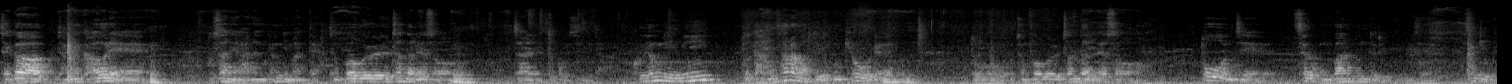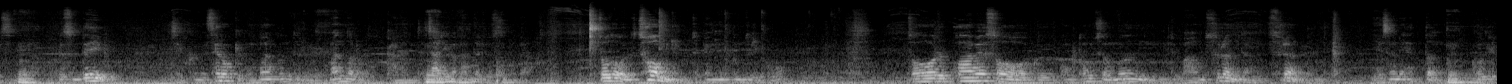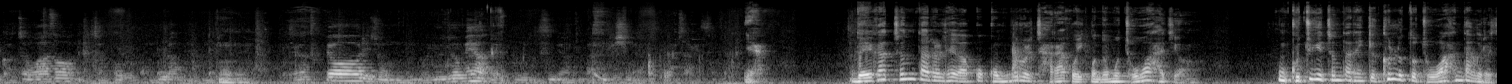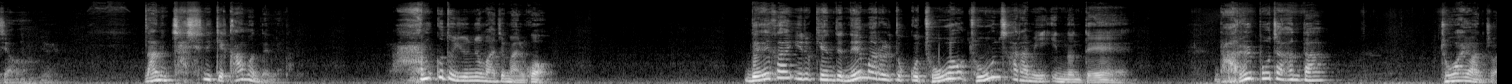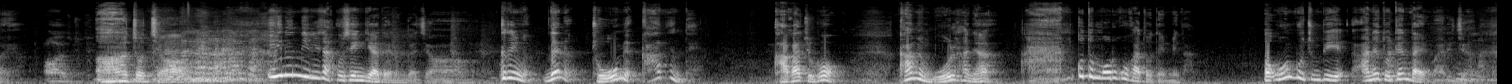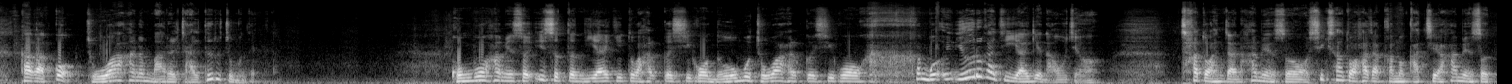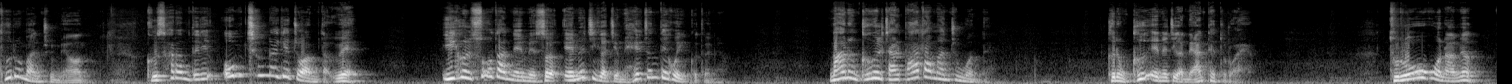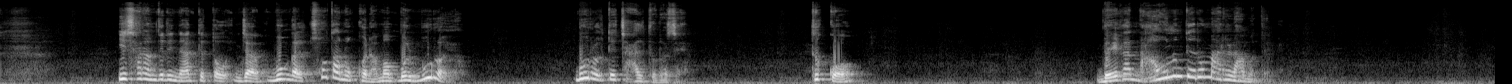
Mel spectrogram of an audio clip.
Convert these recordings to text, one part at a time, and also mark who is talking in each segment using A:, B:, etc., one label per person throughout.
A: 제가 작년 가을에
B: 음.
A: 부산에 아는 형님한테 정법을 전달해서
B: 음.
A: 잘 듣고 있습니다. 그 형님이 또 다른 사람한테 이번 겨울에
B: 음.
A: 또 정법을 전달해서 또 이제 새로 공부하는 분들이 이제 생기고 있습니다.
B: 음.
A: 그래서 내일 이제 그 새롭게 공부하는 분들을 만나러 가는 이제 자리가
B: 음.
A: 만들어졌습니다. 저도 처음 이제 뵙는 분들이고 저를 포함해서 그 공통점은 마음 수련이라는 수련을 예전에 했던
B: 음.
A: 거기를 거쳐와서 이제 정법을 공부를 하고 있는 분들
B: 음.
A: 제가 특별히 좀뭐 유념해야 될 부분이 있으면 말씀 주시면 감사하겠습니다.
B: 예. 내가 전달을 해갖고 공부를 잘하고 있고 너무 좋아하죠. 그럼 그쪽에 전달하니까 글로 또 좋아한다 그러죠.
A: 예.
B: 나는 자신있게 가면 됩니다. 아무것도 유념하지 말고, 내가 이렇게 했는데 내 말을 듣고 좋아, 좋은 사람이 있는데, 나를 보자 한다? 좋아요, 안 좋아요?
A: 아.
B: 아, 좋죠. 이런 일이 자꾸 생겨야 되는 거죠. 그러면 내는 좋으면 가면 돼. 가가지고, 가면 뭘 하냐? 아무것도 모르고 가도 됩니다. 어, 원고 준비 안 해도 된다, 이 말이죠. 가갖고, 좋아하는 말을 잘 들어주면 됩니다. 공부하면서 있었던 이야기도 할 것이고, 너무 좋아할 것이고, 하, 뭐, 여러 가지 이야기 나오죠. 차도 한잔 하면서 식사도 하자 하면 같이 하면서 들어만 주면 그 사람들이 엄청나게 좋아합니다. 왜? 이걸 쏟아내면서 에너지가 지금 회전되고 있거든요. 나는 그걸 잘 받아만 주면 돼. 그럼 그 에너지가 내한테 들어와요. 들어오고 나면 이 사람들이 나한테 또 이제 뭔가를 쏟아놓고 나면 뭘 물어요. 물을 때 잘 들으세요. 듣고 내가 나오는 대로 말을 하면 됩니다.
